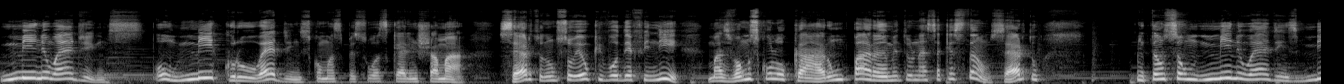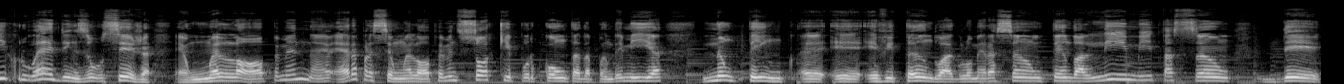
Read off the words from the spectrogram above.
mini weddings ou micro weddings, como as pessoas querem chamar, certo? Não sou eu que vou definir, mas vamos colocar um parâmetro nessa questão, certo? Então são mini weddings, micro weddings, ou seja, é um elopement, né? Era para ser um elopement, só que por conta da pandemia não tem é, é, evitando a aglomeração, tendo a limitação de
